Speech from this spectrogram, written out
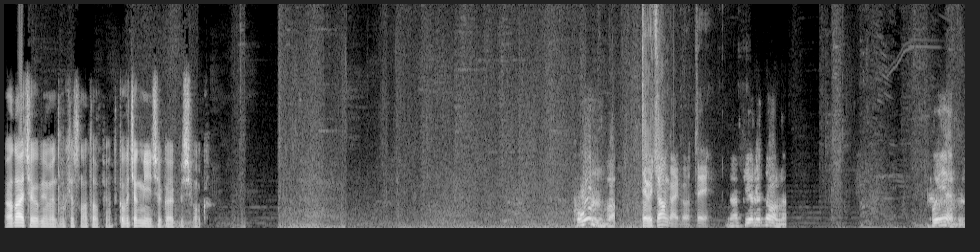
A dajcie, robimy, dwóch jest na topie. Tylko wyciągnijcie go jakbyś mógł. Kurwa, Ty wyciągaj go, ty. ja pierdolę. Pojeby.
